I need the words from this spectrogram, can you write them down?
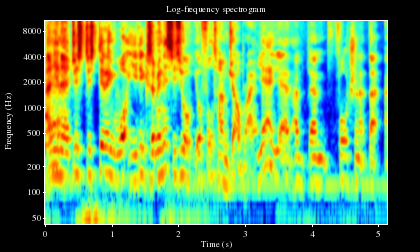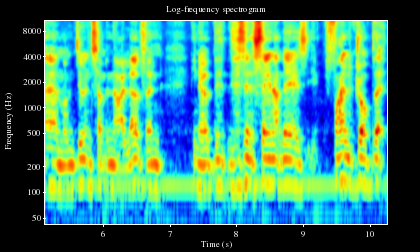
and you know, just just doing what you do. Because I mean, this is your your full-time job, right? Yeah, yeah. I'm, I'm fortunate that um, I'm doing something that I love, and you know, there's a saying out there is find a job that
